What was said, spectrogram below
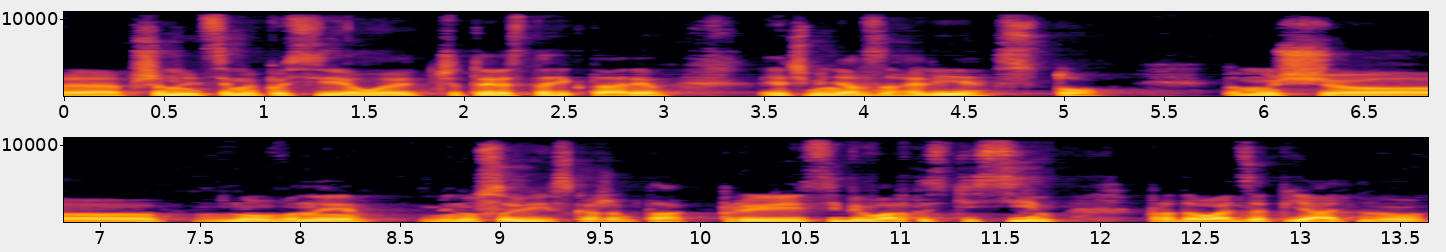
Е, Пшениці ми посіяли 400 гектарів, ячменя взагалі 100. Тому що ну, вони мінусові, скажімо так. При собівартості 7 продавати за 5, ну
